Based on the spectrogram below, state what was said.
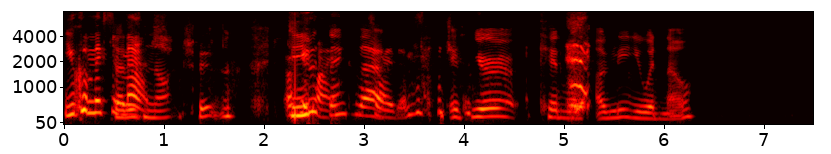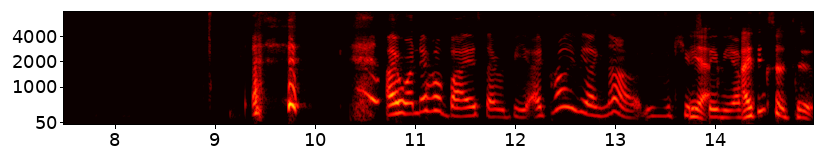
You could mix and That is match. not true. Do Okay, you fine. think that Sorry, if your kid was ugly, you would know? I wonder how biased I would be. I'd probably be like, no, this is the cutest Yeah, baby ever. I think so too.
